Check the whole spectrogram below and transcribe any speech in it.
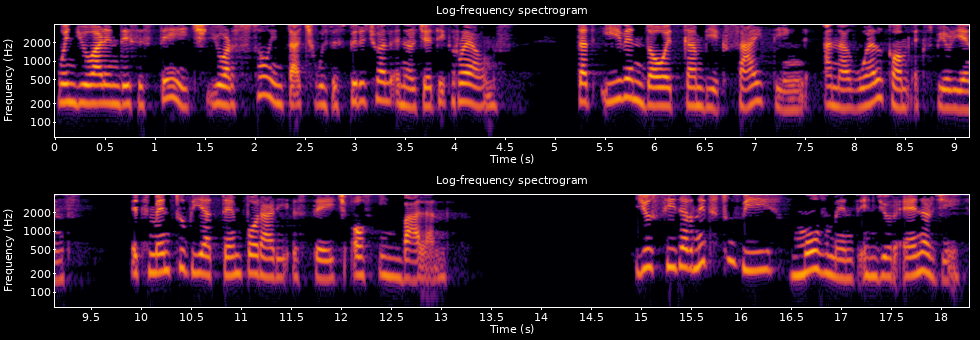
When you are in this stage, you are so in touch with the spiritual energetic realms that even though it can be exciting and a welcome experience, it's meant to be a temporary stage of imbalance. You see, there needs to be movement in your energy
